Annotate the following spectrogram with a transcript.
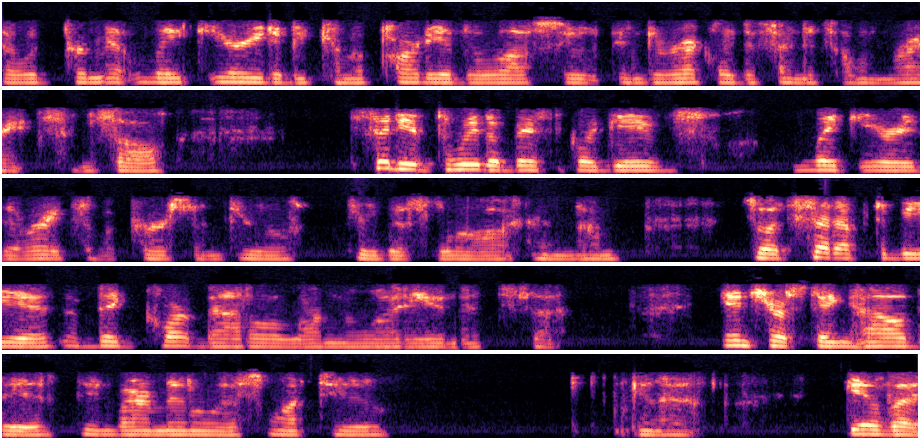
that would permit Lake Erie to become a party of the lawsuit and directly defend its own rights. And so, the city of Toledo basically gave Lake Erie the rights of a person through through this law, and um, so it's set up to be a, a big court battle along the way. And it's uh, interesting how the, the environmentalists want to kind of give a,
